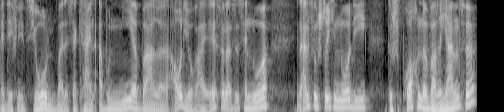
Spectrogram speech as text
per Definition, weil es ja keine abonnierbare Audioreihe ist, sondern es ist ja nur, in Anführungsstrichen, nur die gesprochene Variante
